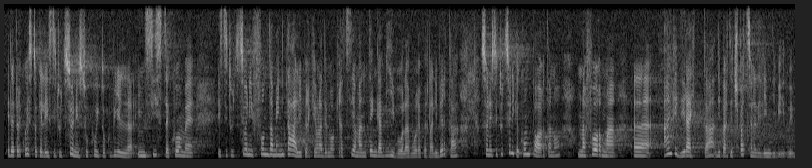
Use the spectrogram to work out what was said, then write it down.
Ed è per questo che le istituzioni su cui Tocqueville insiste come istituzioni fondamentali perché una democrazia mantenga vivo l'amore per la libertà, sono istituzioni che comportano una forma eh, anche diretta di partecipazione degli individui.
